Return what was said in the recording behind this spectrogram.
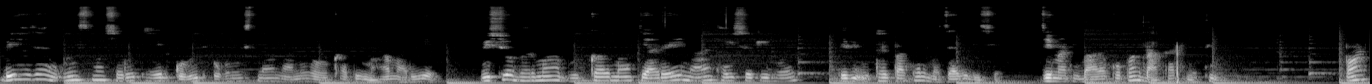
બે હજાર ઓગણીસમાં શરૂ થયેલ કોવિડ ઓગણીસના નામે ઓળખાતી મહામારીએ વિશ્વભરમાં ભૂતકાળમાં ક્યારેય ના થઈ શકી હોય તેવી ઉથલપાથલ મચાવેલી છે, જેમાંથી બાળકો પણ બાકાત નથી. પણ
